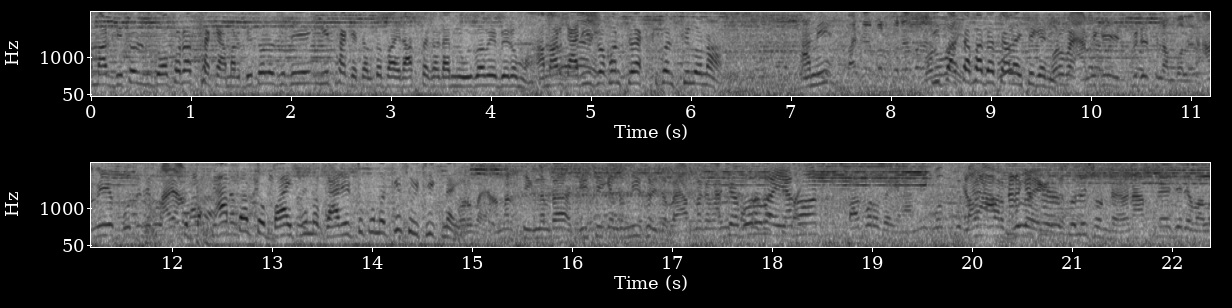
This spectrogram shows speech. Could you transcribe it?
আমার ভিতরে যদি অপরাধ থাকে আমার ভিতরে যদি ই থাকে তাহলে তো ভাই রাস্তাঘাটে আমি ওইভাবে বেরোবো আমার গাড়ি যখন ট্যাক্স ছিল না আমি চাপাটা চালাইছি গাড়ি? বড় ভাই আমি কি স্পিডে ছিলাম বলেন? আমি বলতেছি ভাই আমার আপনার তো ভাই কোনো গাড়ির তো কোনো কিছুই ঠিক নাই। বড় ভাই আমার সিগন্যালটা দিছি কিন্তু মিস হয়েছে ভাই। আমি আচ্ছা, বড় ভাই, এখন- তারপরে দেখেন আমি বলতেছি ভাই আমার ভুল হয়ে গেছে। সলিউশনটা মানে আপনি যেটা ভালো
